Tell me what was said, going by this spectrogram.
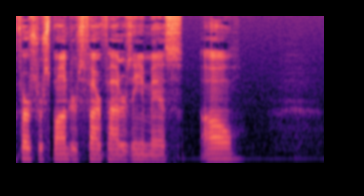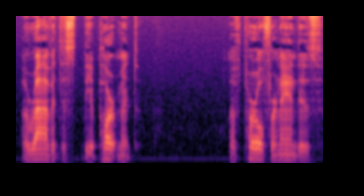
First responders, firefighters, EMS, all arrive at this, the apartment of Pearl Fernandez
